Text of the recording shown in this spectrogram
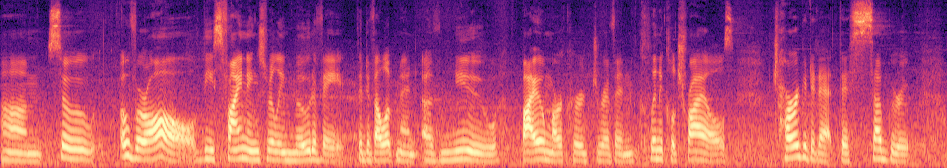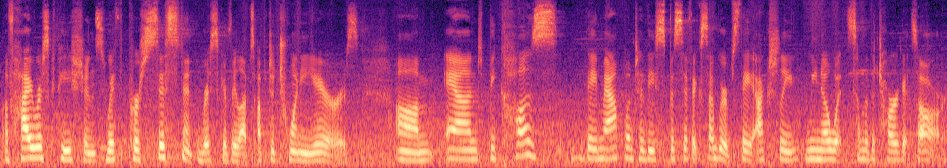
Um, so overall, these findings really motivate the development of new biomarker-driven clinical trials targeted at this subgroup of high-risk patients with persistent risk of relapse up to 20 years. Um, and because they map onto these specific subgroups, they actually, we know what some of the targets are.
